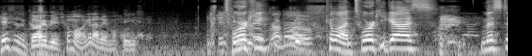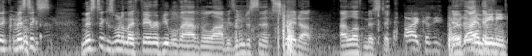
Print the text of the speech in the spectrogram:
This is garbage. Come on, get out of my face. Twerky. Ruh-roh. Come on, Twerky guys. Mystic. Mystic's Mystic is one of my favorite people to have in the lobbies. Let me just say that straight up. I love Mystic. Why? Because he's If. I, And if, Beanie.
